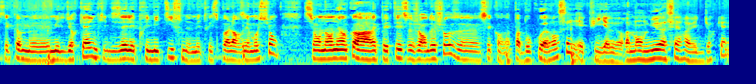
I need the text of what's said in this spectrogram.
C'est comme euh, Émile Durkheim qui disait les primitifs ne maîtrisent pas leurs émotions. Si on en est encore à répéter ce genre de choses, euh, c'est qu'on n'a pas beaucoup avancé. Et puis il y avait vraiment mieux à faire avec Durkheim.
